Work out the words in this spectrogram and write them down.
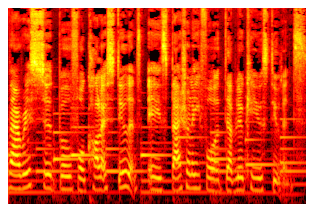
very suitable for college students, especially for WKU students.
